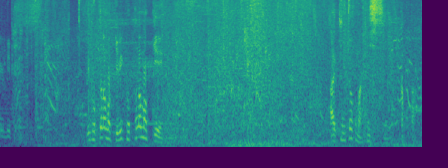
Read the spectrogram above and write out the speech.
여기 미코 끊어먹기, 미코 끊어먹기. 아, 궁 조금 아끼시지. 아깝다.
